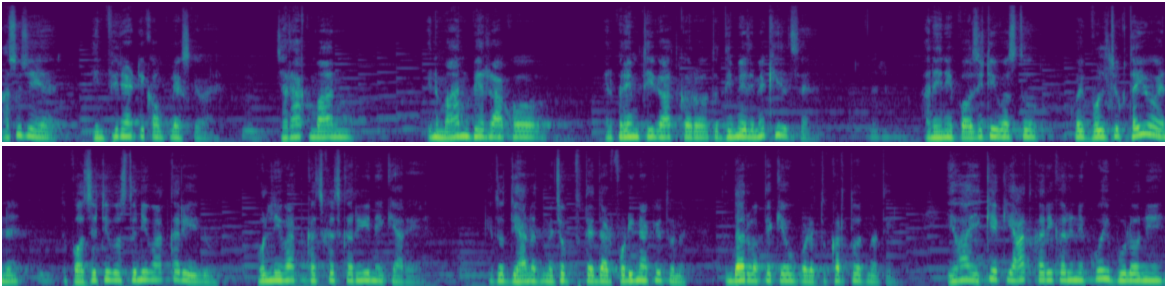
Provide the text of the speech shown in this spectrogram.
આ શું છે? ઇન્ફિનિટી કોમ્પ્લેક્સ કહેવાય. જરાક માન એને માનભેર રાખો. એને પ્રેમથી વાત કરો તો ધીમે ધીમે ખીલશે. અને એની પોઝિટિવ વસ્તુ કોઈ ભૂલચૂક થઈ હોય ને તો પોઝિટિવ વસ્તુની વાત કરી એનું ભૂલની વાત કચકચ કરવી નહીં ક્યારે કે તો ધ્યાન જ મેં જો તે દાડ ફોડી નાખ્યું હતું ને દર વખતે કેવું પડે તું કરતો જ નથી. એવા એક એક યાદ કરી કરીને કોઈ ભૂલોની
